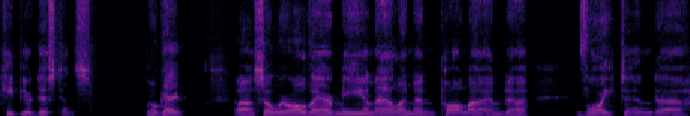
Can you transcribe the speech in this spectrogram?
keep your distance. Okay. Uh, so we're all there, me and Alan and Paula and uh, Voight and uh,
